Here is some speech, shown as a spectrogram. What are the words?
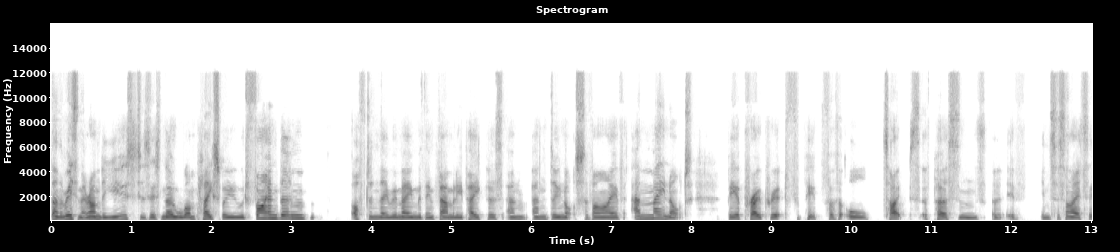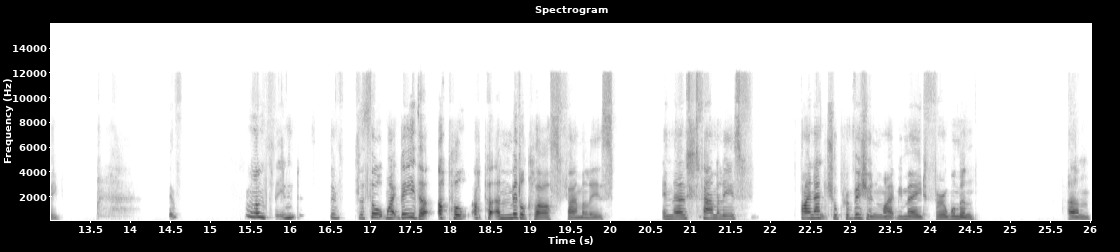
Now, the reason they're underused is there's no one place where you would find them often they remain within family papers and, and do not survive and may not be appropriate for people for all types of persons uh, if, in society. If one thing, the, the thought might be that upper upper and middle class families, in those families, financial provision might be made for a woman, um,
